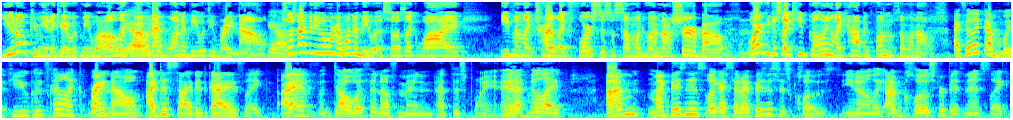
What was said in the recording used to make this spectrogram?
You don't communicate with me well. Like, why would I want to be with you right now? Yeah. So there's not even anyone I want to be with. So it's like, why even like try to like force this with someone who I'm not sure about? Mm-hmm. Or I could just like keep going, like having fun with someone else. I feel like I'm with you because it's kind of like right now. I decided, guys, like I've dealt with enough men at this point, and I feel like I'm my business. Like I said, my business is closed. You know, like I'm closed for business. Like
